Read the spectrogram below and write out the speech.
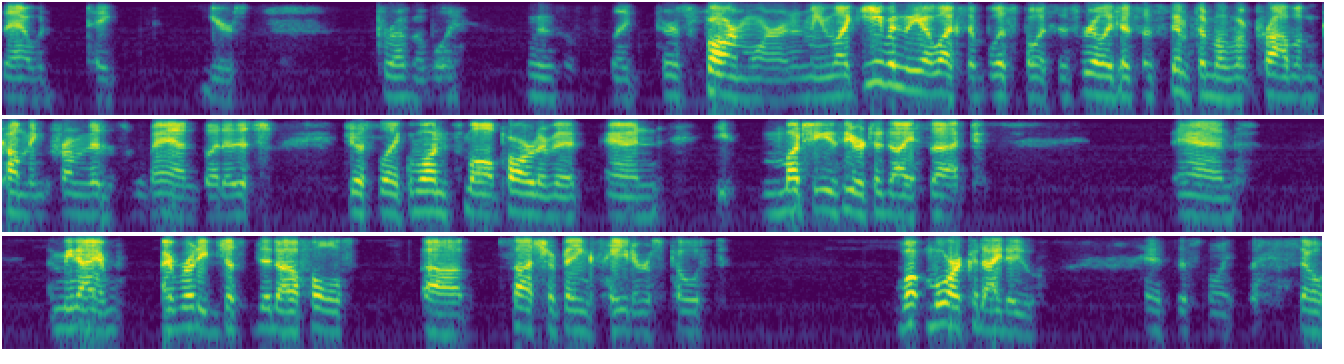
that would take years probably. It's like there's far more. I mean, like even the Alexa Bliss post is really just a symptom of a problem coming from Vince McMahon, but it's just like one small part of it and much easier to dissect. And I mean, I I already just did a whole uh, Sasha Banks haters post. What more could I do at this point? So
